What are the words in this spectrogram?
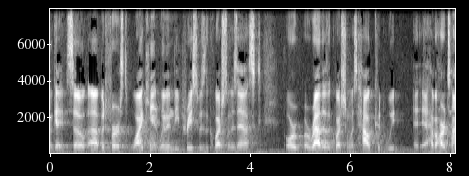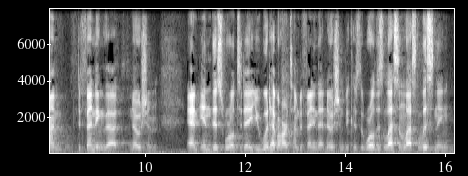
Okay, so uh, but first, why can't women be priests? Was the question that was asked, or or rather, the question was, how could we uh, have a hard time defending that notion? And in this world today, you would have a hard time defending that notion because the world is less and less listening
